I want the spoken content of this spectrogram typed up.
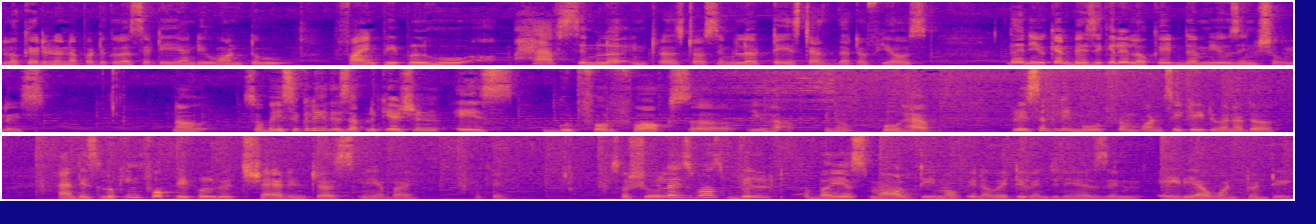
located in a particular city and you want to find people who have similar interest or similar taste as that of yours then you can basically locate them using shoelace. Now so basically this application is good for folks uh, you have you know who have recently moved from one city to another and is looking for people with shared interests nearby okay? So shoelace was built by a small team of innovative engineers in area 120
